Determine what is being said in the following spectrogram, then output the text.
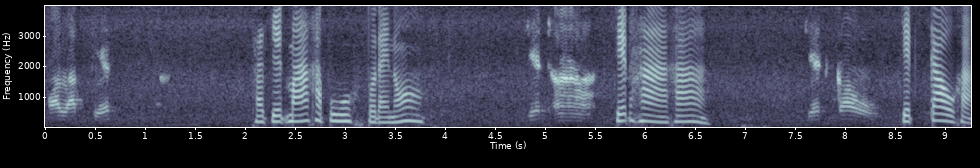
เอาหลักเจ็ดถ้าเจ็ดม้าค่ะปูตัวใดเนาะเจ็ดห้าเจ็ดห้าค่ะเจ็ดเก้าเจ็ดเก้าค่ะ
